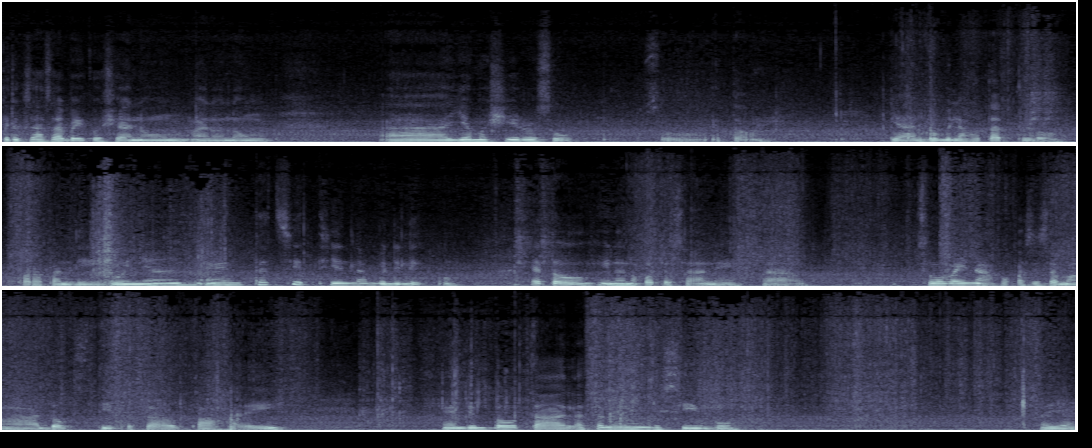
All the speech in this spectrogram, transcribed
pinagsasabay ko siya nung ano nung ah, Yamashiro soap. So, ito. Yan, bumila ko tatlo para panligo niya. And that's it. Yan lang binili ko. Ito, inano ko to sa ano eh, sa sumabay na ako kasi sa mga dogs dito sa bahay. And yung total, asan na yung resibo? Ayan.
